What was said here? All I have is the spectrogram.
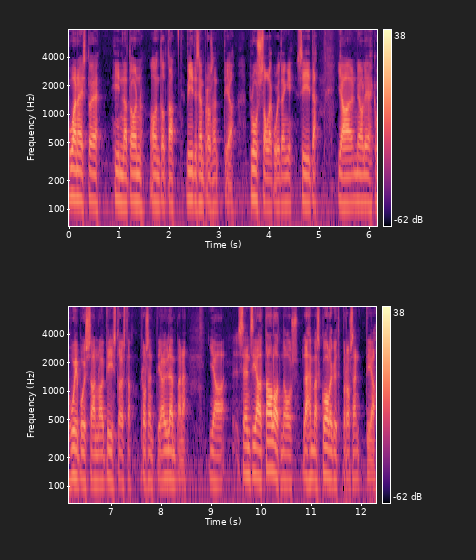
huoneistojen hinnat on, on tota 5 prosenttia plussalla kuitenkin siitä, ja ne oli ehkä huipuissaan noin 15 prosenttia ylempänä. Ja sen sijaan talot nousi lähemmäs 30 prosenttia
